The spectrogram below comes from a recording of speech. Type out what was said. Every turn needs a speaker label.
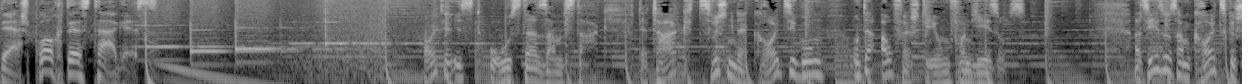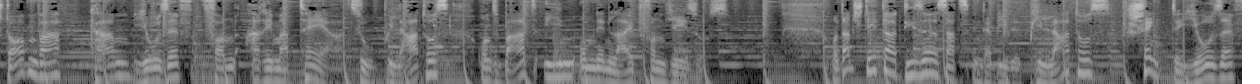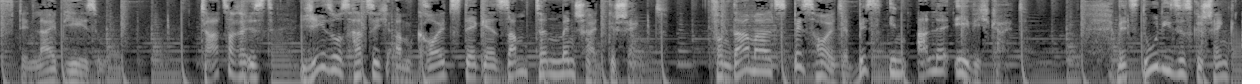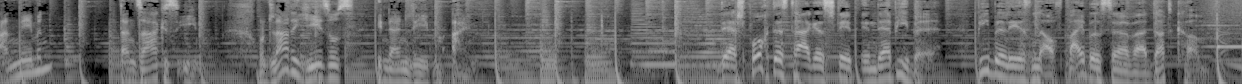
Speaker 1: Der Spruch des Tages.
Speaker 2: Heute ist Ostersamstag, der Tag zwischen der Kreuzigung und der Auferstehung von Jesus. Als Jesus am Kreuz gestorben war, kam Josef von Arimathäa zu Pilatus und bat ihn um den Leib von Jesus. Und dann steht da dieser Satz in der Bibel. Pilatus schenkte Josef den Leib Jesu. Tatsache ist, Jesus hat sich am Kreuz der gesamten Menschheit geschenkt. Von damals bis heute, bis in alle Ewigkeit. Willst du dieses Geschenk annehmen? Dann sag es ihm und lade Jesus in dein Leben ein.
Speaker 1: Der Spruch des Tages steht in der Bibel. Bibellesen auf bibleserver.com.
